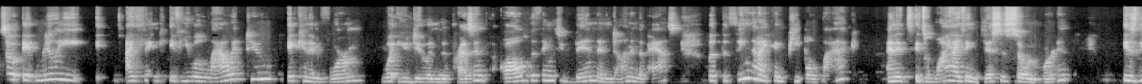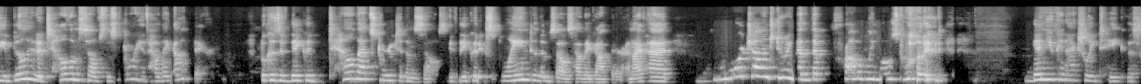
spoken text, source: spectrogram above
So it really, I think if you allow it to, it can inform what you do in the present, all of the things you've been and done in the past. But the thing that I think people lack, and it's it's why I think this is so important, is the ability to tell themselves the story of how they got there. Because if they could tell that story to themselves, if they could explain to themselves how they got there, and I've had more challenge doing that than probably most would, then you can actually take this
